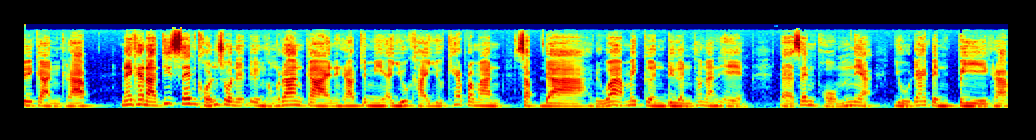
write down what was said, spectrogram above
ด้วยกันครับในขณะที่เส้นขนส่วนอื่น ๆ ของร่างกายนะครับจะมีอายุขัยอยู่แค่ประมาณสัปดาห์ หรือว่าไม่เกินเดือนเท่านั้นเอง แต่เส้นผมเนี่ยอยู่ได้เป็นปีครับ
